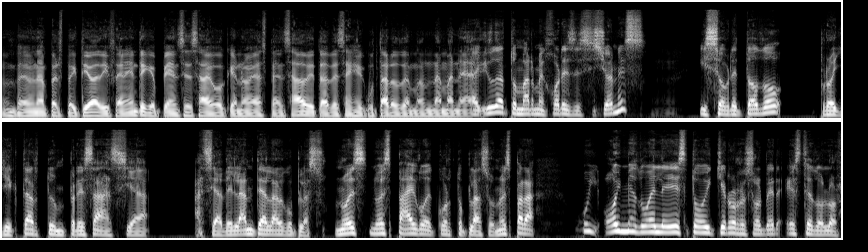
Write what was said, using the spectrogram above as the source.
Una perspectiva diferente, que pienses algo que no habías pensado y tal vez ejecutarlo de una manera. Ayuda a tomar mejores decisiones y sobre todo proyectar tu empresa hacia, hacia adelante a largo plazo. No es, no es para algo de corto plazo, no es para, uy, hoy me duele esto, hoy quiero resolver este dolor.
